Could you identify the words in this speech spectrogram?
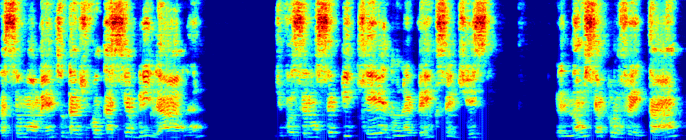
vai ser um momento da advocacia brilhar, né? de você não ser pequeno, né? Bem que você disse, é não se aproveitar.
